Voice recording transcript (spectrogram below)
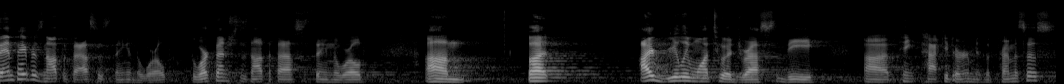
Sandpaper is not the fastest thing in the world. The workbench is not the fastest thing in the world. Um, but I really want to address the uh, pink pachyderm in the premises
